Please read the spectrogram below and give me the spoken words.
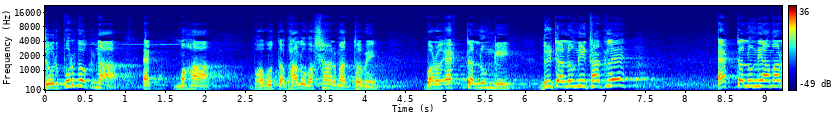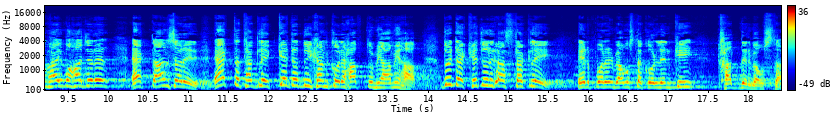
জোরপূর্বক না, এক মহা ভবতা ভালোবাসার মাধ্যমে। বরং একটা লুঙ্গি, দুইটা লুঙ্গি থাকলে, একটা লুঙ্গি আমার ভাই মহাজের একটা আনসারের, একটা থাকলে কেটে দুইখান করে হাফ তুমি, আমি হাফ। দুইটা খেজুর গাছ থাকলে এরপরের ব্যবস্থা করলেন কি? খাদ্যের ব্যবস্থা।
